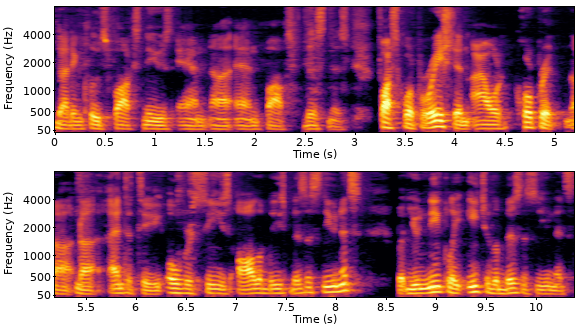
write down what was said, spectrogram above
that includes Fox News and uh, and Fox Business. Fox Corporation, our corporate uh, uh, entity, oversees all of these business units, but uniquely each of the business units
